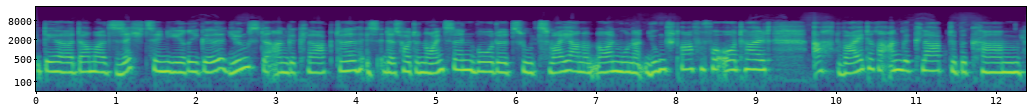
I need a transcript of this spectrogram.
der damals 16-jährige jüngste Angeklagte, ist, der ist heute 19, wurde zu zwei Jahren und neun Monaten Jugendstrafe verurteilt. Acht weitere Angeklagte bekamen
